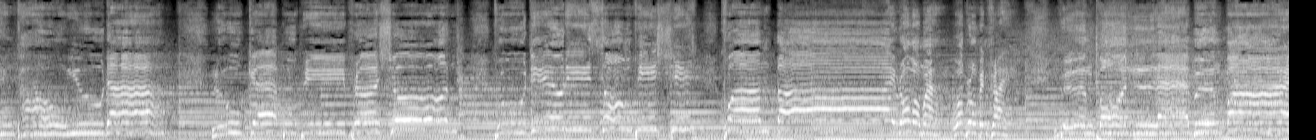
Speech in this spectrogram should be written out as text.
แห่งเผ่ายูดาลูกแกะผู้พรีพระชน ผู้เดียวที่ทรงพิชิตความตาย ร้องออกมาว่าพระองค์เป็นใคร เบื้องต้นและเบื้องปลาย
